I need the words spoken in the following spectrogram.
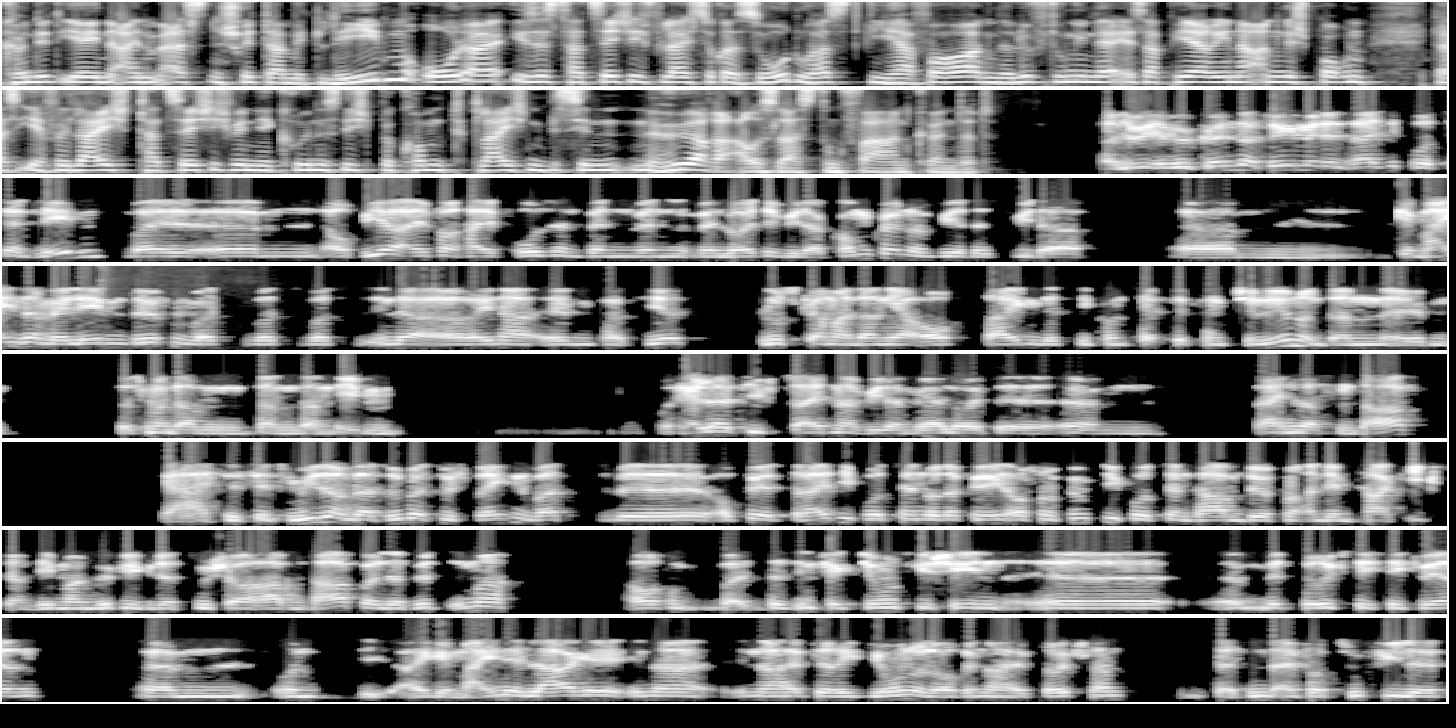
Könntet ihr in einem ersten Schritt damit leben oder ist es tatsächlich vielleicht sogar so, du hast die hervorragende Lüftung in der SAP-Arena angesprochen, dass ihr vielleicht tatsächlich, wenn ihr grünes Licht bekommt, gleich ein bisschen eine höhere Auslastung fahren könntet? Also wir, wir können natürlich mit den 30 Prozent leben, weil ähm, auch wir einfach halt froh sind, wenn, wenn, wenn Leute wieder kommen können und wir das wieder ähm, gemeinsam erleben dürfen, was, was, was in der Arena eben passiert. Plus kann man dann ja auch zeigen, dass die Konzepte funktionieren und dann eben, dass man dann, dann, dann eben relativ zeitnah wieder mehr Leute ähm, reinlassen darf. Ja, es ist jetzt mühsam darüber zu sprechen, was, äh, ob wir 30 Prozent oder vielleicht auch schon 50 Prozent haben dürfen an dem Tag X, an dem man wirklich wieder Zuschauer haben darf, weil das wird immer auch das Infektionsgeschehen äh, äh, mit berücksichtigt werden. Ähm, und die allgemeine Lage inner, innerhalb der Region oder auch innerhalb Deutschlands, da sind einfach zu viele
